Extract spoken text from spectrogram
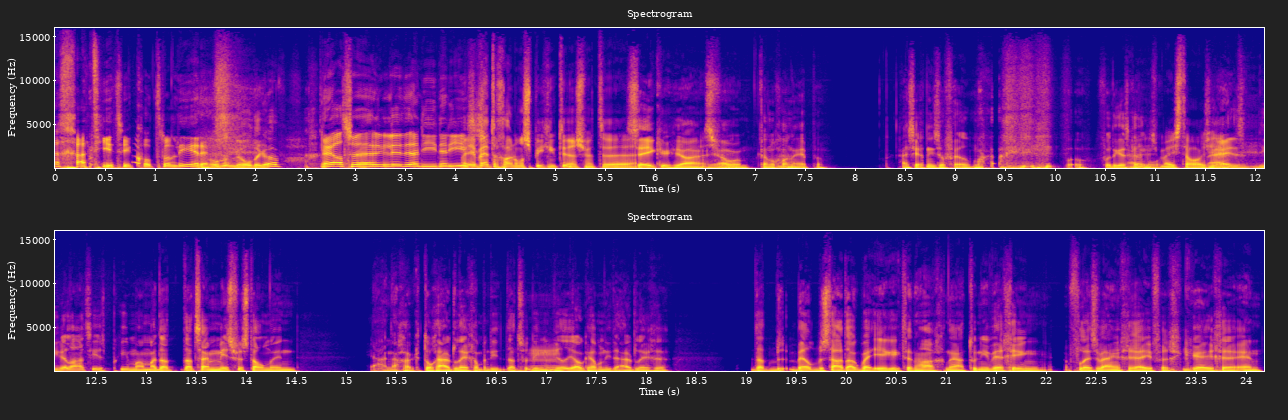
gaat hij het weer controleren. Nog een. Nee, als we naar die, naar die Maar je bent er gewoon om speaking terms met... eh, Zeker, ja. ja hoor, ik kan hem gewoon appen. Hij zegt niet zoveel, maar voor- voor de rest ja, kan dus hij meestal als je... Nee, dus die relatie is prima. Maar dat, dat zijn misverstanden. En ja, nou ga ik het toch uitleggen. Maar die, dat soort dingen Mhm. wil je ook helemaal niet uitleggen. dat be- beeld bestaat ook bij Erik ten Hag. Nou, ja, toen hij wegging, een fles wijn gegeven, gekregen. En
